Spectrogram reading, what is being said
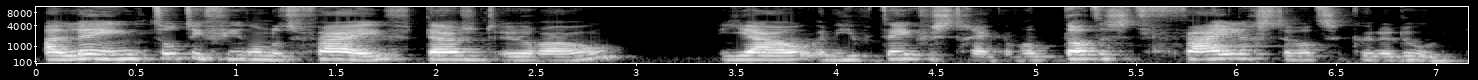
alleen tot die 405.000 euro jou een hypotheek verstrekken. Want dat is het veiligste wat ze kunnen doen.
